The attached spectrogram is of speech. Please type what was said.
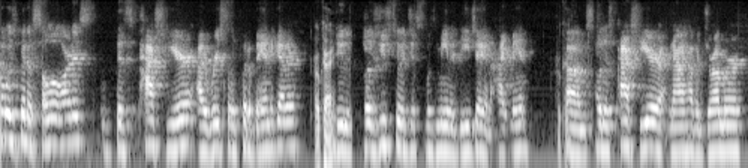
always been a solo artist. This past year, I recently put a band together. Okay, Dude, I was used to it just was me and a DJ and a hype man. okay, Um, so this past year, now I have a drummer.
